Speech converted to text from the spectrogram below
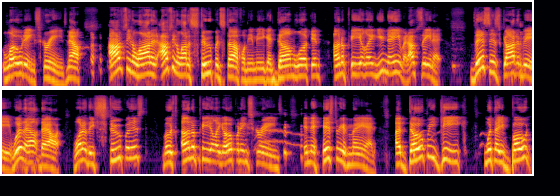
loading screens. Now, I've seen a lot of I've seen a lot of stupid stuff on the Amiga, dumb looking, unappealing, you name it. I've seen it. This has got to be, without doubt, one of the stupidest, most unappealing opening screens in the history of man. A dopey geek with a boat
